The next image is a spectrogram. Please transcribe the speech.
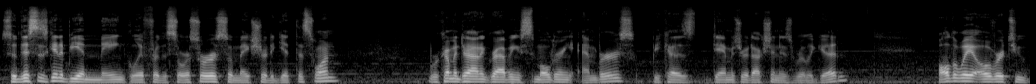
So this is going to be a main glyph for the Sorcerer, so make sure to get this one. We're coming down and grabbing Smoldering Embers because damage reduction is really good all the way over to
